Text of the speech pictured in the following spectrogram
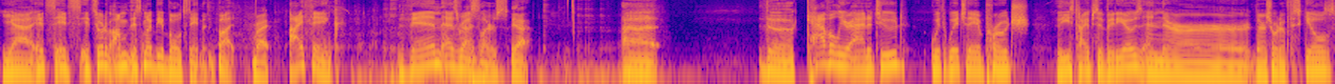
Yeah, it's it's it's sort of um, this might be a bold statement, but Right. I think them as wrestlers, Yeah. Uh, the cavalier attitude with which they approach these types of videos and their their sort of skills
